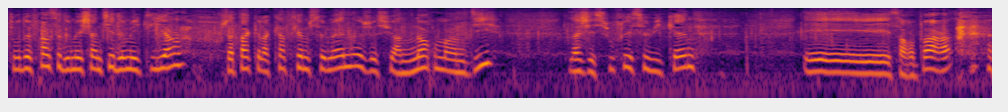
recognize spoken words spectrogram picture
Tour de France de mes chantiers de mes clients. J'attaque la quatrième semaine. Je suis en Normandie. Là, j'ai soufflé ce week-end et ça repart. hein.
